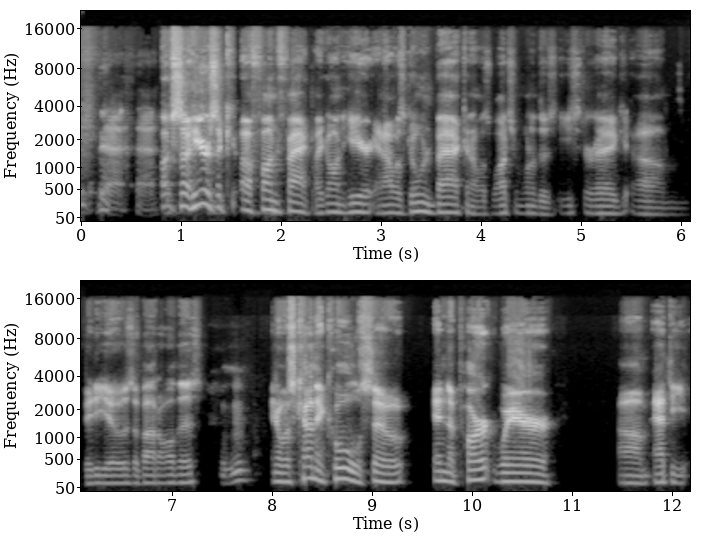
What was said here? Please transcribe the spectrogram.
so here's a, a fun fact, like on here, and I was going back and I was watching one of those Easter egg um, videos about all this, Mhm. and it was kind of cool. So in the part where um, at the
